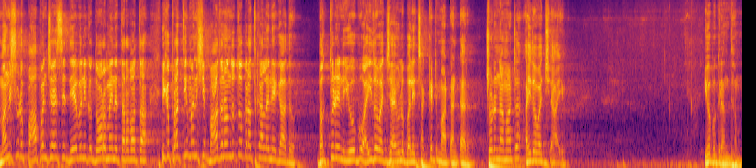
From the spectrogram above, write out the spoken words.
మనుషుడు పాపం చేసి దేవునికి దూరమైన తర్వాత ఇక ప్రతి మనిషి బాధ నొందుతూ బ్రతకాలనే కాదు. భక్తుడైన యోబు ఐదో అధ్యాయంలో భలే చక్కటి మాట అంటారు. చూడండి ఆ మాట ఐదో అధ్యాయం. యోబు గ్రంథం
